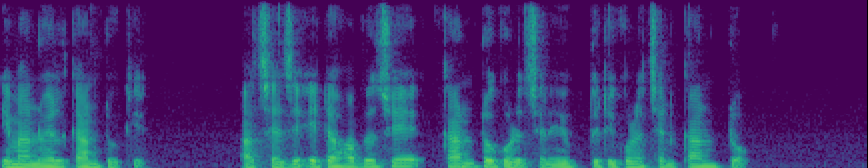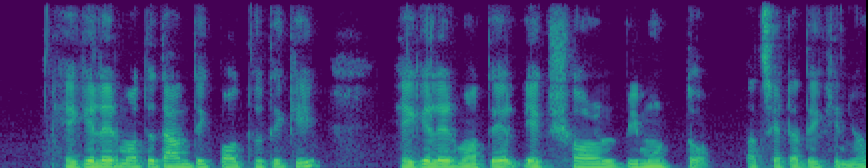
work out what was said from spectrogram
ইমানুয়েল কান্টোকে। আচ্ছা যে এটা হবে হচ্ছে কান্টো করেছেন, এই উক্তিটি করেছেন কান্টো। হেগেলের মতে দান্তিক পদ্ধতি কি? হেগেলের মতে এক সরল বিমূর্ত। আচ্ছা এটা দেখে নিও।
